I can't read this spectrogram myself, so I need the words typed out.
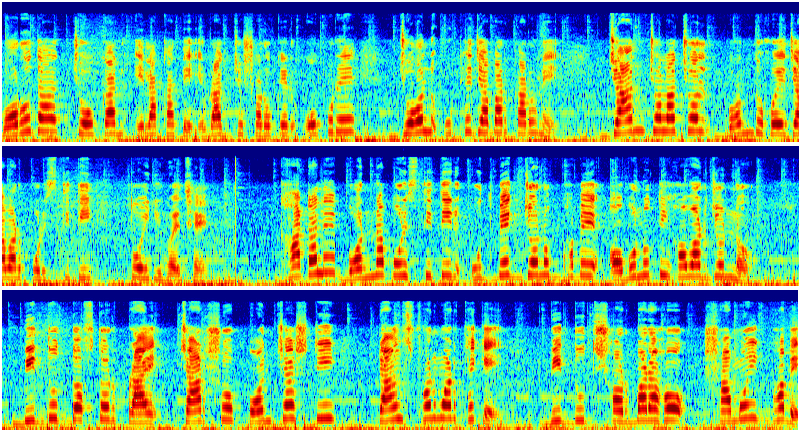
বড়দা চৌকান এলাকাতে রাজ্য সড়কের ওপরে জল উঠে যাবার কারণে যান চলাচল বন্ধ হয়ে যাওয়ার পরিস্থিতি তৈরি হয়েছে। ঘাটালে বন্যা পরিস্থিতির উদ্বেগজনকভাবে অবনতি হওয়ার জন্য বিদ্যুৎ দফতর প্রায় চারশো পঞ্চাশটি ট্রান্সফরমার থেকে বিদ্যুৎ সরবরাহ সাময়িকভাবে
